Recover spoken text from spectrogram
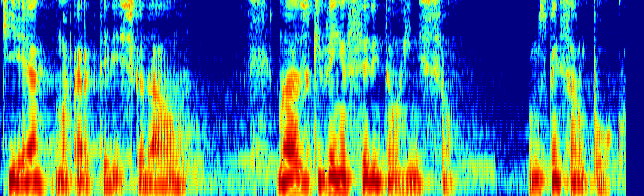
que é uma característica da alma. Mas o que vem a ser então rendição? Vamos pensar um pouco.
